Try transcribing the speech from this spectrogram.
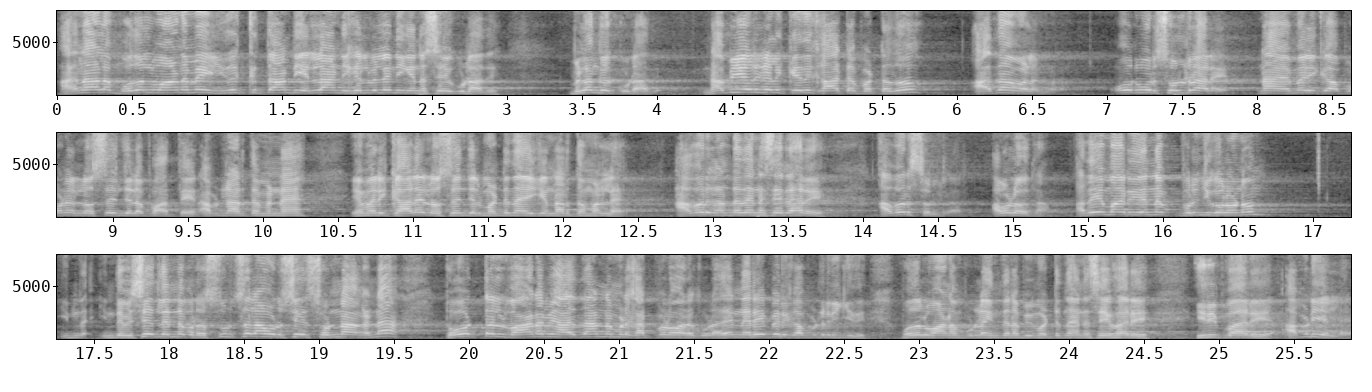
அதனால முதல் வானமே இதுக்கு தாண்டி எல்லா நிகழ்வுலையும் நீங்க என்ன செய்யக்கூடாது? விளங்கக்கூடாது. நபியர்களுக்கு எது காட்டப்பட்டதோ அதான் விளங்கணும். ஒருவர் சொல்றாரு நான் அமெரிக்கா போனேன் லாஸ் ஏஞ்சலை பார்த்தேன். அப்படின்னு அர்த்தம் என்ன? அமெரிக்காலே லொஸ் ஏஞ்சல் மட்டும்தான் இருக்குன்னு அர்த்தம் அல்ல. அவர் கண்டதை என்ன செய்யறாரு அவர் சொல்றார். அவ்வளவுதான். அதே மாதிரி என்ன புரிஞ்சுக்கொள்ளணும்? இந்த இந்த விஷயத்தில் என்ன ரசூல்ஸ்லாம் ஒரு விஷயம் சொன்னாங்கன்னா டோட்டல் வானமே அதுதான் நம்ம கற்பனை வரக்கூடாது. நிறைய பேருக்கு அப்படி இருக்குது. முதல் வானம் ஃபுல்லாக இந்த நபி மட்டும்தான் என்ன செய்வார்? இருப்பார். அப்படி இல்லை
